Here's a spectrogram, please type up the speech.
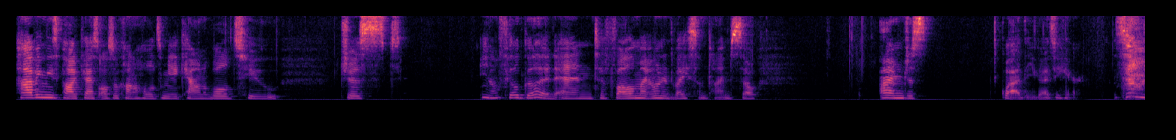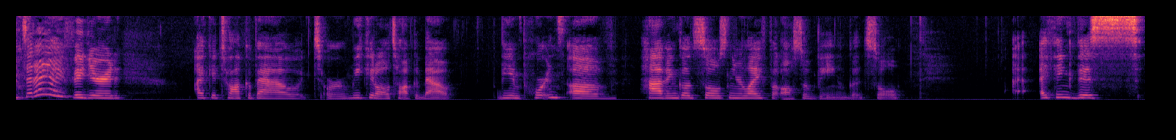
having these podcasts also kind of holds me accountable to just you know feel good and to follow my own advice sometimes. So i'm just glad that you guys are here. So today i figured i could talk about or we could all talk about the importance of having good souls in your life but also being a good soul. I think this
